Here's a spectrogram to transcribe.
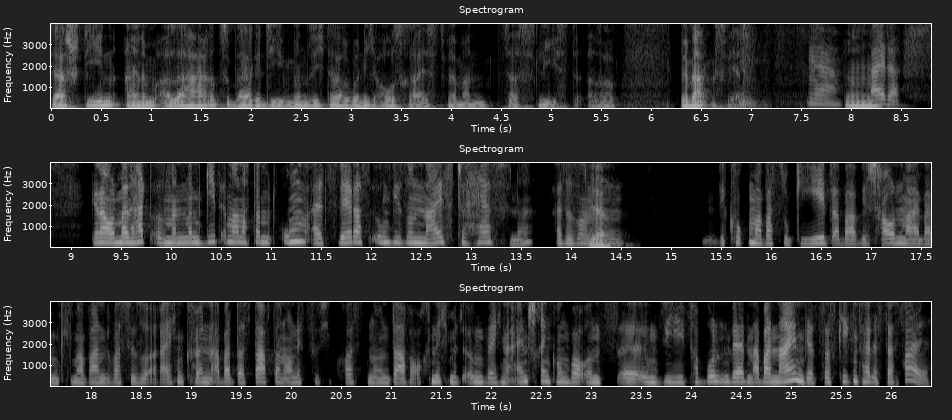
Da stehen einem alle Haare zu Berge, die man sich darüber nicht ausreißt, wenn man das liest. Also bemerkenswert. Ja, ähm, leider. Genau, und man hat, also man, man geht immer noch damit um, als wäre das irgendwie so nice to have, ne? Also so ein, ja wir gucken mal, was so geht, aber wir schauen mal beim Klimawandel, was wir so erreichen können. Aber das darf dann auch nicht zu viel kosten und darf auch nicht mit irgendwelchen Einschränkungen bei uns äh, irgendwie verbunden werden. Aber nein, jetzt das Gegenteil ist der Fall.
